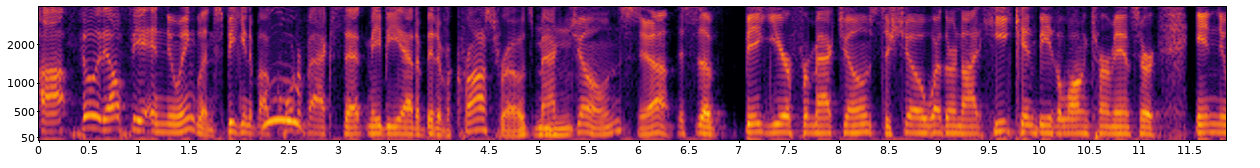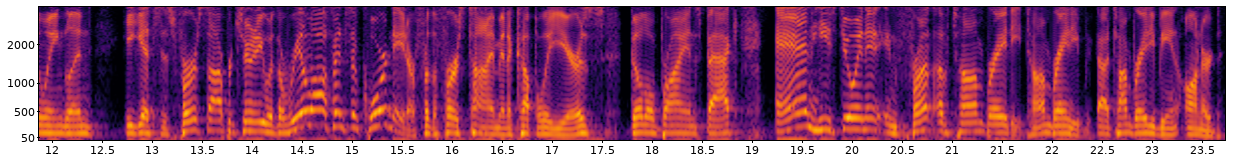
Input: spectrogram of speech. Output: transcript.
Uh, Philadelphia and New England. Speaking about quarterbacks that may be at a bit of a crossroads, Mac Jones. Mm-hmm. Yeah. This is a big year for Mac Jones to show whether or not he can be the long term answer in New England. He gets his first opportunity with a real offensive coordinator for the first time in a couple of years. Bill O'Brien's back, and he's doing it in front of Tom Brady. Tom Brady, uh, Tom Brady being honored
